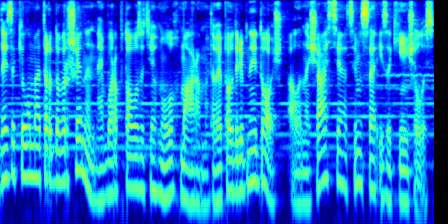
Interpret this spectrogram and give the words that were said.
Десь за кілометр до вершини небо раптово затягнуло хмарами та випав дрібний дощ, але на щастя, цим все і закінчилось.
